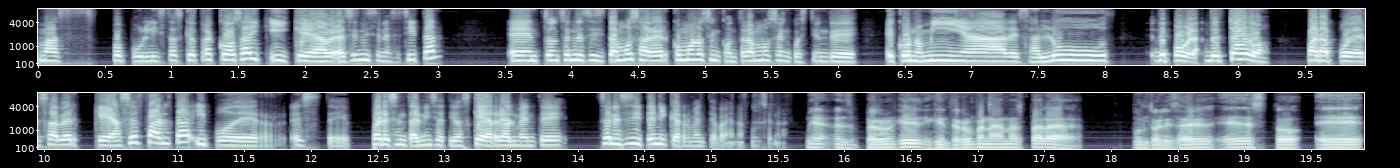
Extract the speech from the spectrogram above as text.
más populistas que otra cosa y, y que a veces ni se necesitan. Entonces necesitamos saber cómo nos encontramos en cuestión de economía, de salud, de, de todo, para poder saber qué hace falta y poder este, presentar iniciativas que realmente se necesiten y que realmente vayan a funcionar. Mira, perdón que, que interrumpa nada más para puntualizar esto. Eh,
